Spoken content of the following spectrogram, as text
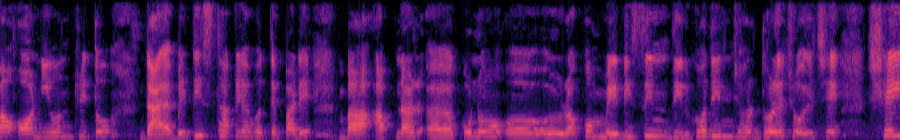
বা অনিয়ন্ত্রিত ডায়াবেটিস থাকলে হতে পারে বা আপনার কোনো রকম মেডিসিন দীর্ঘদিন ধরে চলছে সেই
